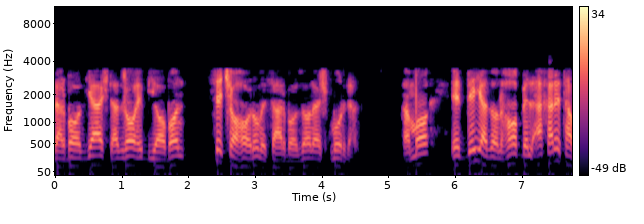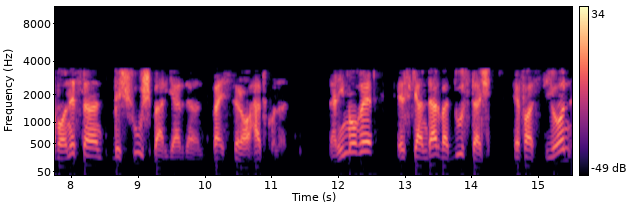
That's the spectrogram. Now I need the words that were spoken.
در بازگشت از راه بیابان سه چهارم سربازانش مردند. اما عدهای از آنها بالاخره توانستند به شوش برگردند و استراحت کنند. در این موقع اسکندر و دوستش هفاستیون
